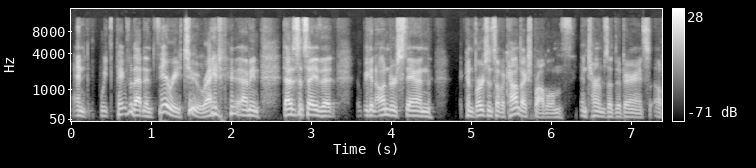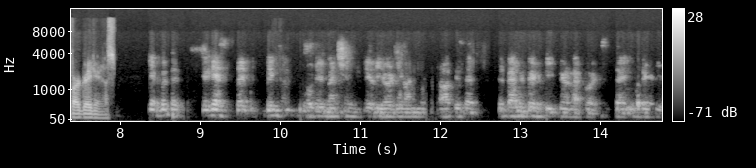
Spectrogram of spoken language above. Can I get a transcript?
and we pay for that in theory too, right? I mean, that is to say that we can understand the convergence of a convex problem in terms of the variance of our gradient estimate. Yeah, but the, I guess the big what you mentioned really early on in the talk is that the benefit of deep neural networks, the invariant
